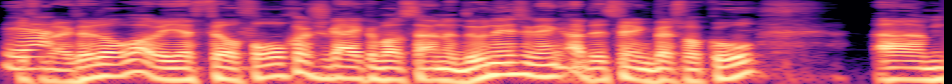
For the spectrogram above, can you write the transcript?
je Ja. gebruikt Huddle, wow, je hebt veel volgers, kijken wat ze aan het doen is. Ik denk, ah, dit vind ik best wel cool. Ehm,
